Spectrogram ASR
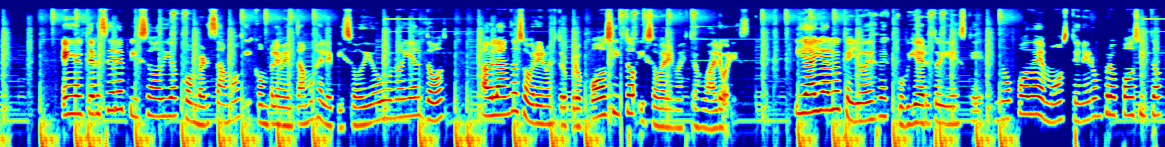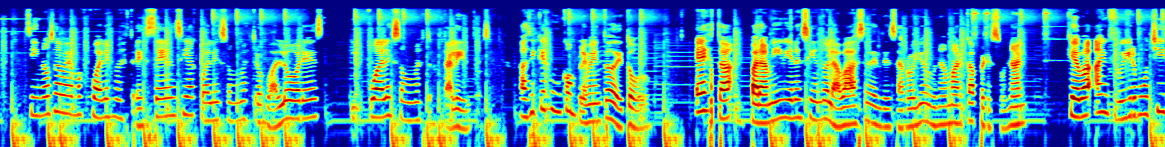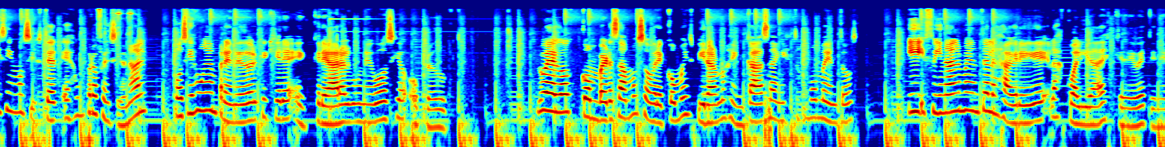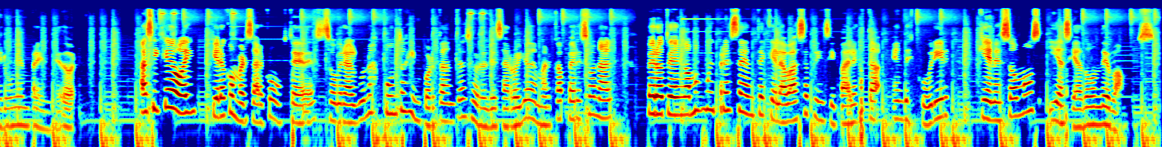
En el tercer episodio conversamos y complementamos el episodio 1 y el 2 hablando sobre nuestro propósito y sobre nuestros valores. Y hay algo que yo he descubierto y es que no podemos tener un propósito si no sabemos cuál es nuestra esencia, cuáles son nuestros valores y cuáles son nuestros talentos así que es un complemento de todo. Esta para mí viene siendo la base del desarrollo de una marca personal que va a influir muchísimo si usted es un profesional o si es un emprendedor que quiere eh, crear algún negocio o producto. Luego conversamos sobre cómo inspirarnos en casa en estos momentos y finalmente les agregué las cualidades que debe tener un emprendedor. Así que hoy quiero conversar con ustedes sobre algunos puntos importantes sobre el desarrollo de marca personal, pero tengamos muy presente que la base principal está en descubrir quiénes somos y hacia dónde vamos.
